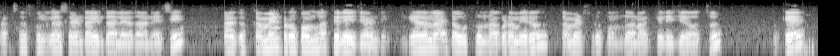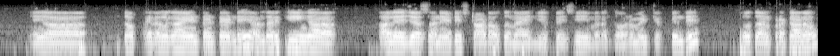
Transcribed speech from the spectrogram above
సక్సెస్ఫుల్గా సెండ్ అయిందా లేదా అనేసి నాకు కమెంట్ రూపంలో తెలియజేయండి. ఇంకేదైనా డౌట్ ఉన్నా కూడా మీరు కమెంట్స్ రూపంలో నాకు తెలియజేయవచ్చు. ఓకే ఇంకా ఇంకా ఫైనల్గా ఏంటంటే అండి అందరికీ ఇంకా కాలేజెస్ అనేటివి స్టార్ట్ అవుతున్నాయని చెప్పేసి మన గవర్నమెంట్ చెప్పింది. సో దాని ప్రకారం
